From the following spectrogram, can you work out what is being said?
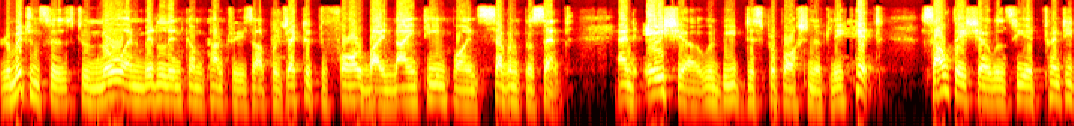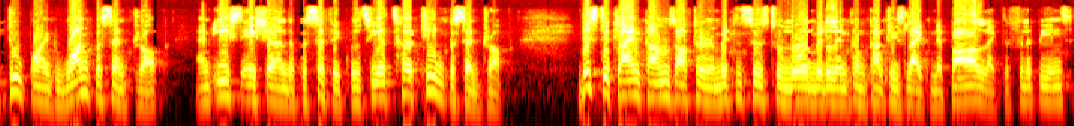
Remittances to low and middle income countries are projected to fall by 19.7%, and Asia will be disproportionately hit. South Asia will see a 22.1% drop, and East Asia and the Pacific will see a 13% drop. This decline comes after remittances to low and middle income countries like Nepal, like the Philippines,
